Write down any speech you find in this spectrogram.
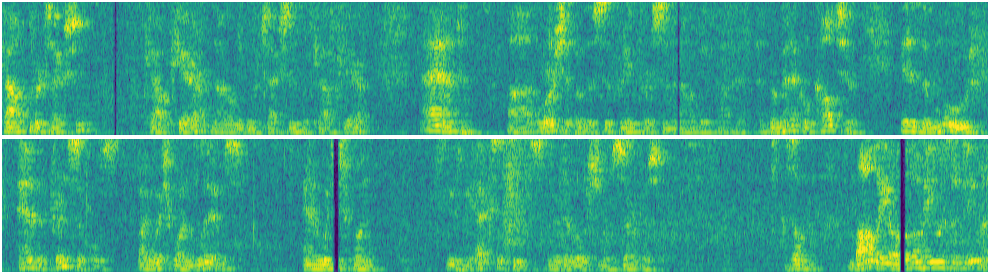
cow protection, cow care, not only protection, but cow care. And uh, worship of the Supreme Personality of Godhead. And Brahminical culture is the mood and the principles by which one lives and which one, excuse me, executes their devotional service. So Bali, although he was a demon,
